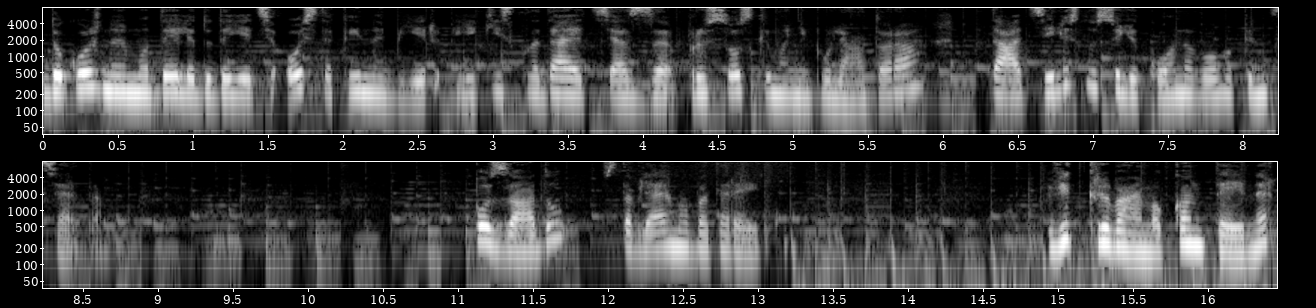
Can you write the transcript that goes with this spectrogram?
До кожної моделі додається ось такий набір, який складається з присоски маніпулятора та цілісно силіконового пінцета. Позаду вставляємо батарейку. Відкриваємо контейнер,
